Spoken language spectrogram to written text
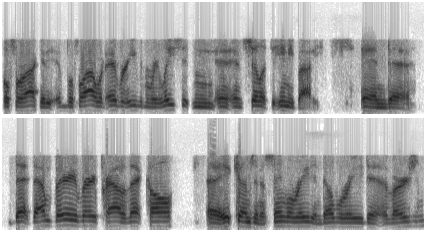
before I could before I would ever even release it and and, and sell it to anybody. And uh, that I'm very very proud of that call. Uh, it comes in a single reed and double reed uh, version.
